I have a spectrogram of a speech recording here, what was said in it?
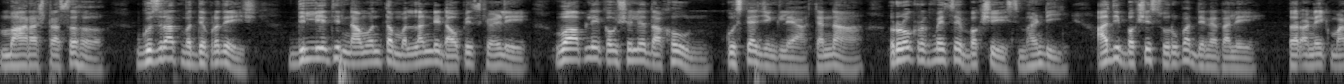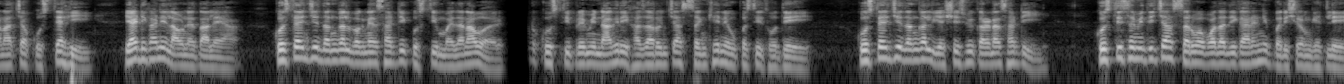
महाराष्ट्रासह गुजरात मध्य प्रदेश दिल्ली येथील नामवंत मल्लांनी डावपेच खेळले व आपले कौशल्य दाखवून कुस्त्या जिंकल्या. त्यांना रोख रकमेचे बक्षीस भांडी आदी बक्षीस स्वरूपात देण्यात आले. तर अनेक मानाच्या कुस्त्याही या ठिकाणी लावण्यात आल्या. कुस्त्यांची दंगल बघण्यासाठी कुस्ती मैदानावर कुस्तीप्रेमी नागरिक हजारोंच्या संख्येने उपस्थित होते. कुस्त्यांची दंगल यशस्वी करण्यासाठी कुस्ती समितीच्या सर्व पदाधिकाऱ्यांनी परिश्रम घेतले.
